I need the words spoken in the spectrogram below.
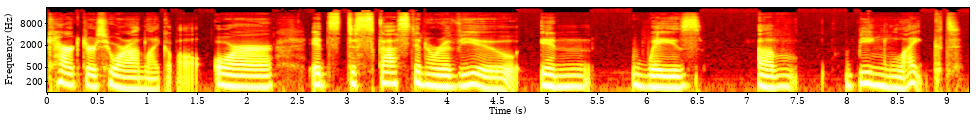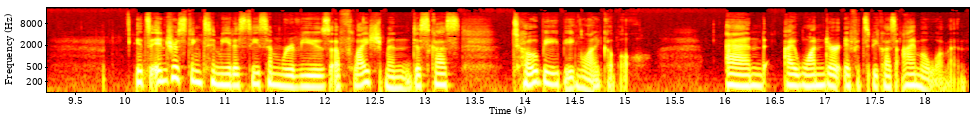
characters who are unlikable, or it's discussed in a review in ways of being liked. It's interesting to me to see some reviews of Fleishman discuss Toby being likable. And I wonder if it's because I'm a woman.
